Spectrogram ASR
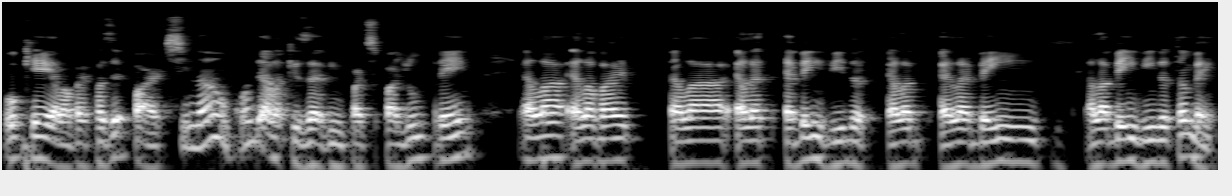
ok, ela vai fazer parte. Se não, quando ela quiser vir participar de um treino, ela, ela vai. Ela, ela é bem-vinda, ela, ela é bem, ela é bem-vinda também.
